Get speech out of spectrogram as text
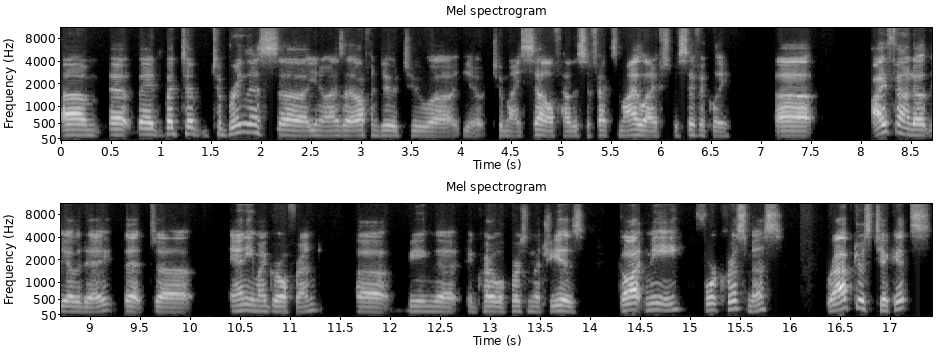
um, uh, but, but to, to bring this, uh, you know, as I often do to, uh, you know, to myself, how this affects my life specifically. Uh, I found out the other day that uh, Annie, my girlfriend, uh, being the incredible person that she is, got me for Christmas Raptors tickets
